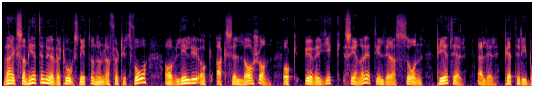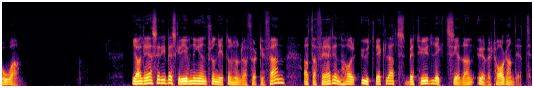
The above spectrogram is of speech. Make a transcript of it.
Verksamheten övertogs 1942 av Lilly och Axel Larsson och övergick senare till deras son Peter, eller Petteri Boa. Jag läser i beskrivningen från 1945 att affären har utvecklats betydligt sedan övertagandet.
